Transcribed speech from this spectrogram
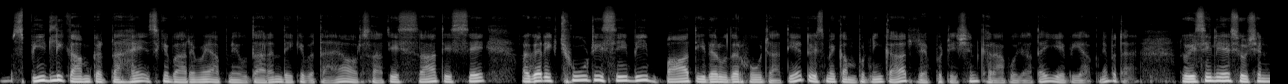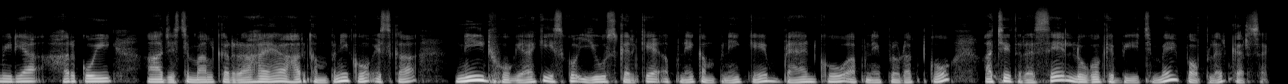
स्पीडली काम करता है, इसके बारे में आपने उदाहरण दे के बताया और साथ ही साथ इससे अगर एक छोटी सी भी बात इधर उधर हो जाती है तो इसमें कंपनी का रेपुटेशन ख़राब हो जाता है, ये भी आपने बताया। तो इसीलिए सोशल मीडिया हर कोई आज इस्तेमाल कर रहा है, हर कंपनी को इसका नीड हो गया कि इसको यूज़ करके अपने कंपनी के ब्रांड को, अपने प्रोडक्ट को अच्छी तरह से लोगों के बीच में पॉपुलर कर सक।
